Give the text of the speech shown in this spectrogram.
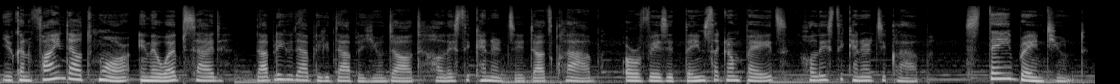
You can find out more in the website www.holisticenergy.club or visit the Instagram page Holistic Energy Club. Stay brain tuned.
